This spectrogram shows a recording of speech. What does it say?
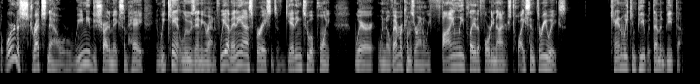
But we're in a stretch now where we need to try to make some hay and we can't lose any ground. If we have any aspirations of getting to a point where when November comes around and we finally play the 49ers twice in three weeks, can we compete with them and beat them?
